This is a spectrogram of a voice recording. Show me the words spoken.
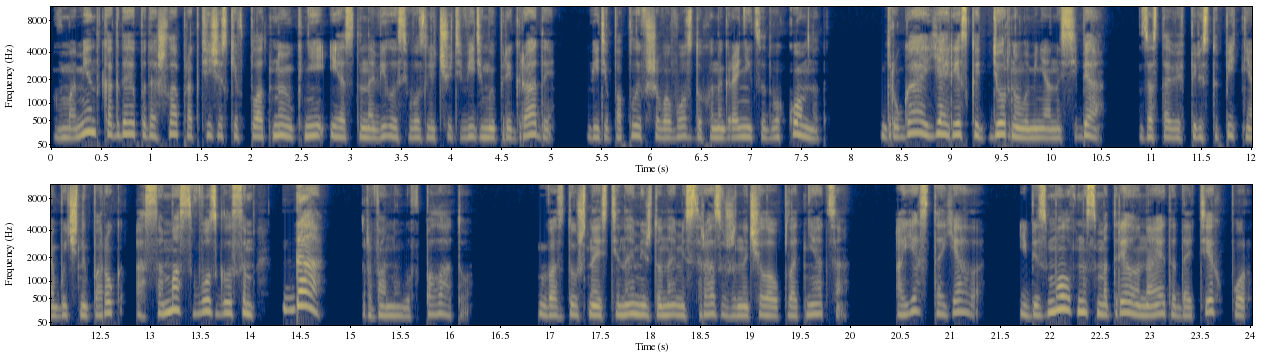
В момент, когда я подошла практически вплотную к ней и остановилась возле чуть видимой преграды, в виде поплывшего воздуха на границе двух комнат, другая я резко дернула меня на себя, заставив переступить необычный порог, а сама с возгласом «Да!» рванула в палату. Воздушная стена между нами сразу же начала уплотняться, а я стояла, и безмолвно смотрела на это до тех пор,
